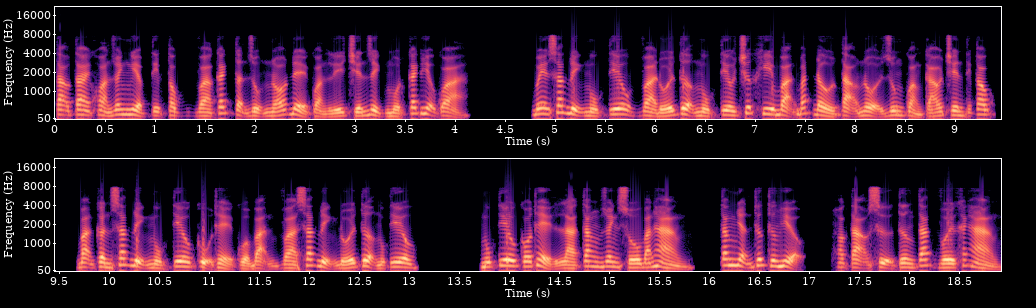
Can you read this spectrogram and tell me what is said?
Tạo tài khoản doanh nghiệp TikTok và cách tận dụng nó để quản lý chiến dịch một cách hiệu quả. B. Xác định mục tiêu và đối tượng mục tiêu trước khi bạn bắt đầu tạo nội dung quảng cáo trên TikTok. Bạn cần xác định mục tiêu cụ thể của bạn và xác định đối tượng mục tiêu. Mục tiêu có thể là tăng doanh số bán hàng, tăng nhận thức thương hiệu, hoặc tạo sự tương tác với khách hàng.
